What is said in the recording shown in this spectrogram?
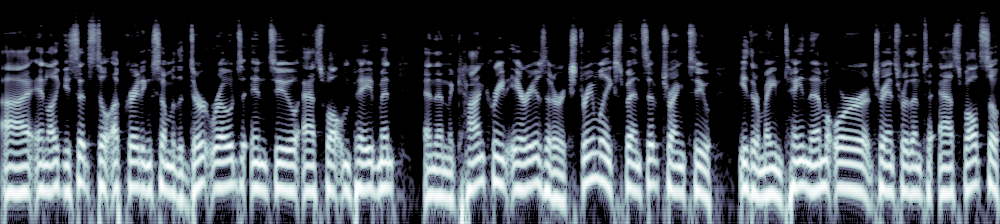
Uh, and like you said, still upgrading some of the dirt roads into asphalt and pavement, and then the concrete areas that are extremely expensive, trying to either maintain them or transfer them to asphalt. So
